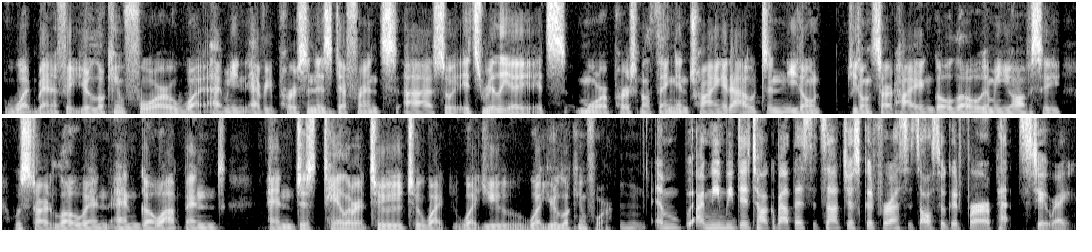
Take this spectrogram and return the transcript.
what benefit you're looking for. What I mean, every person is different, uh, so it's really a it's more a personal thing and trying it out. And you don't you don't start high and go low. I mean, you obviously will start low and and go up and and just tailor it to to what what you what you're looking for. Mm-hmm. And I mean, we did talk about this. It's not just good for us; it's also good for our pets too, right?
